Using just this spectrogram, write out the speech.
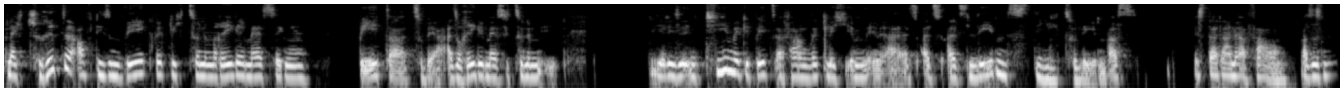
vielleicht Schritte auf diesem Weg, wirklich zu einem regelmäßigen Beter zu werden? Also regelmäßig zu einem, ja, diese intime Gebetserfahrung wirklich im, im, als, als, als Lebensstil zu leben. Was ist da deine Erfahrung? Was ist nötig?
